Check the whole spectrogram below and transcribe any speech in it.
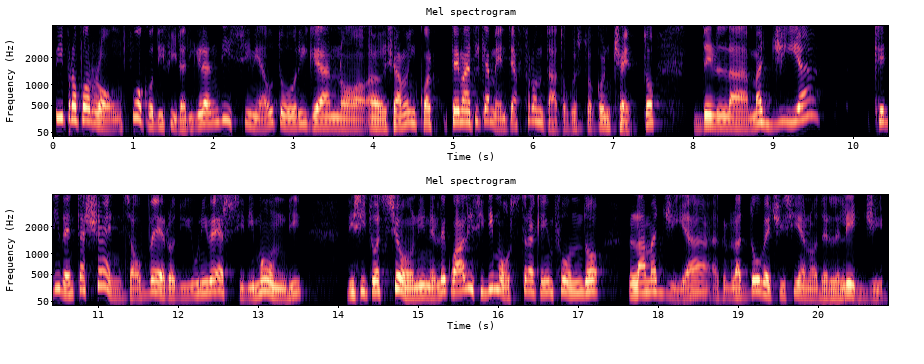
vi proporrò un fuoco di fila di grandissimi autori che hanno, eh, diciamo, qual- tematicamente affrontato questo concetto della magia che diventa scienza, ovvero di universi, di mondi, di situazioni nelle quali si dimostra che in fondo la magia, laddove ci siano delle leggi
